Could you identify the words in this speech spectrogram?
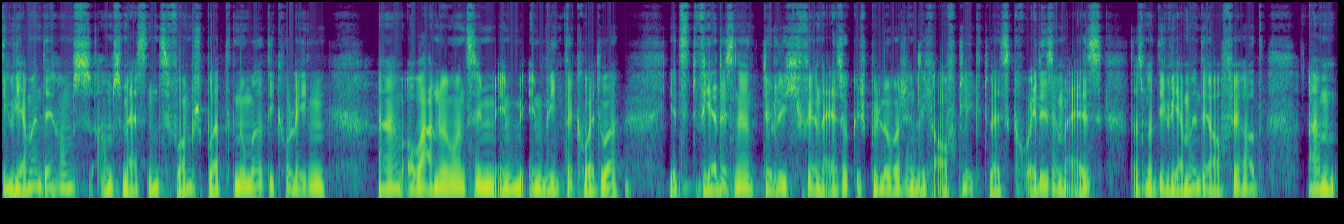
die Wärmende haben's haben's meistens vorm Sport genommen, die Kollegen, ähm, aber auch nur, wenn es im, im, im Winter kalt war. Jetzt wäre das natürlich für einen Eishockeyspieler wahrscheinlich aufgelegt, weil es kalt ist am Eis, dass man die wärmende Auffe hat. Ähm,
